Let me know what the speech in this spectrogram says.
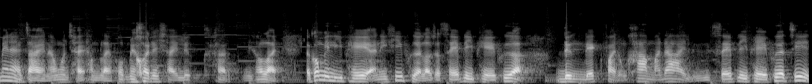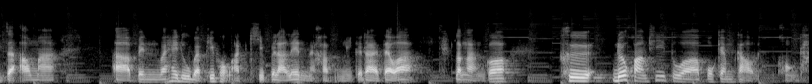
ไม่แน่ใจนะมันใช้ทำอะไรเพราะไม่ค่อยได้ใช้ลึกขนาดนี้เท่าไหร่ แล้วก็มี replay อันนี้ที่เผื่อเราจะเซฟ replay เพื่อดึงเด็กฝ่ายตรงข้ามมาได้ หรือเซฟ replay เพื่อที่จะเอามาอ่าเป็นไว้ให้ดูแบบที่ผมอัดคลิปเวลาเล่นนะครับอันนี้ก็ได้แต่ว่าหลังๆก็ คือด้วยความที่ตัวโปรแกรมเก่าของไท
